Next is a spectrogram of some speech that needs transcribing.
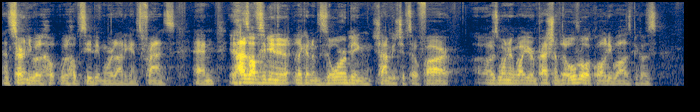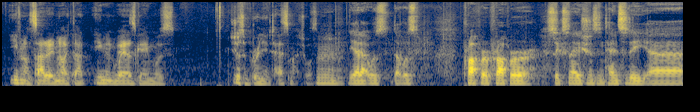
and certainly we'll ho- we'll hope to see a bit more of that against France. Um, it has obviously been a, like an absorbing championship so far. I was wondering what your impression of the overall quality was because even on Saturday night that England Wales game was just a brilliant test match, wasn't it? Mm, yeah, that was that was proper proper Six Nations intensity. Uh,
